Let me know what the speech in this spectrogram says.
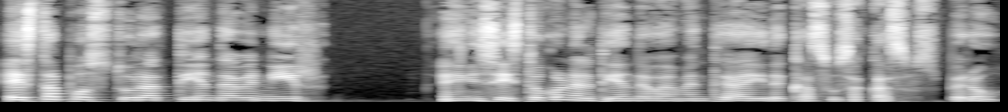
Esta postura tiende a venir, e insisto con el tiende, obviamente hay de casos a casos, pero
